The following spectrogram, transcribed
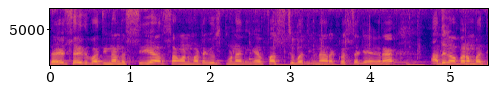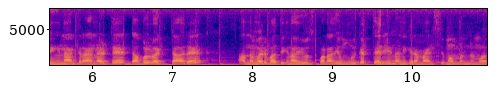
தயவுசெய்து பார்த்தீங்கன்னா அந்த சிஆர் செவன் மட்டும் யூஸ் பண்ணாதீங்க. ஃபஸ்ட்டு பார்த்தீங்கன்னா ரெக்வஸ்ட்டாக கேட்குறேன் அதுக்கப்புறம் பார்த்தீங்கன்னா கிரானைட்டு டபுள் வெக்டாரு அந்த மாதிரி பார்த்தீங்கன்னா யூஸ் பண்ணாதீங்க. உங்களுக்கே தெரியும்னு நினைக்கிறேன். மேக்ஸிமம் நம்ம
